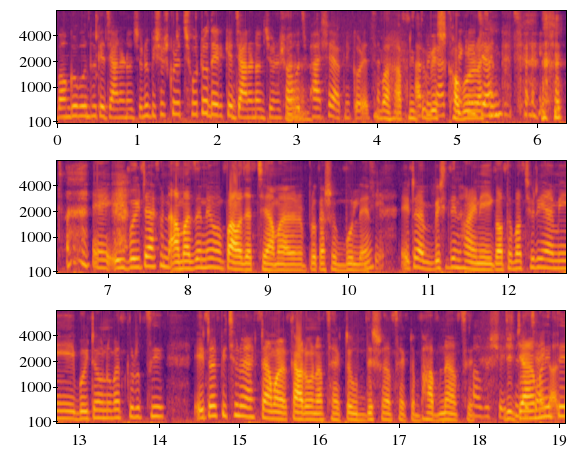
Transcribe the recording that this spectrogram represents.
বঙ্গবন্ধুকে জানানোর জন্য বিশেষ করে ছোটদেরকে জানানোর জন্য সহজ ভাষায় আপনি করেছেন। বাহ, আপনি তো বেশ খবর রাখেন। এই বইটা এখন আমাজনেও পাওয়া যাচ্ছে আমার প্রকাশক বললেন। এটা বেশি দিন হয়নি গত বছরই আমি এই বইটা অনুবাদ করেছি। এটার পিছনে একটা আমার কারণ আছে একটা উদ্দেশ্য আছে একটা ভাবনা আছে যে জার্মানিতে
